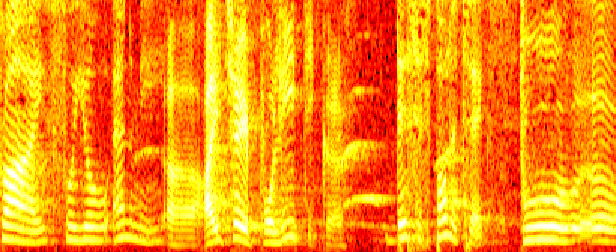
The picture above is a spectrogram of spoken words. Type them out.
cry for your enemy. Uh, aici e politică. This is politics. Tu, uh,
